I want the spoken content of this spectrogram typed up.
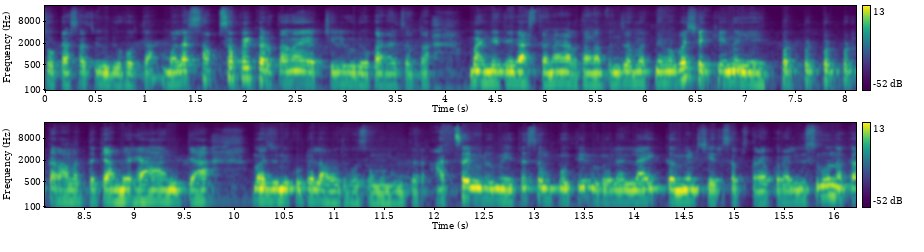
छोटासाच व्हिडिओ होता. मला साफसफाई करताना ॲक्च्युली व्हिडिओ काढायचा होता. भांडे ते घासताना करताना पण जमत नाही. बाबा शक्य नाही आहे पटपट पटपट करावं लागतं. कॅमेरा ह्या आणि त्या बाजूने कुठं लावत बसू म्हणून. तर आजचा व्हिडिओ मी इथं संपवते. व्हिडिओला लाईक कमेंट शेअर सबस्क्राईब करायला विसरू नका.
